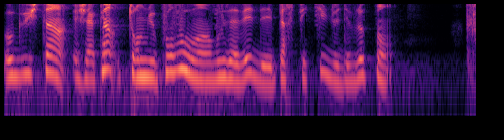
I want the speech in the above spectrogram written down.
Augustin, Jacqueline, tant mieux pour vous. hein. Vous avez des perspectives de développement.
